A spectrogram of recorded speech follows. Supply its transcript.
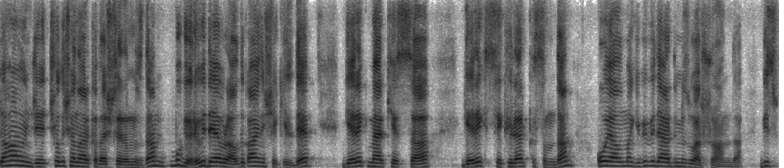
daha önce çalışan arkadaşlarımızdan bu görevi devraldık. Aynı şekilde gerek merkez sağ gerek seküler kısımdan oy alma gibi bir derdimiz var şu anda. Biz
